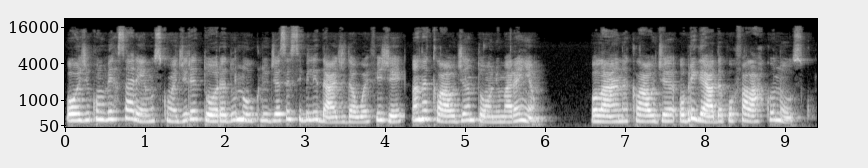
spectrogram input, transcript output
hoje conversaremos com a diretora do Núcleo de Acessibilidade da UFG, Ana Cláudia Antônio Maranhão. Olá, Ana Cláudia, obrigada por falar conosco.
